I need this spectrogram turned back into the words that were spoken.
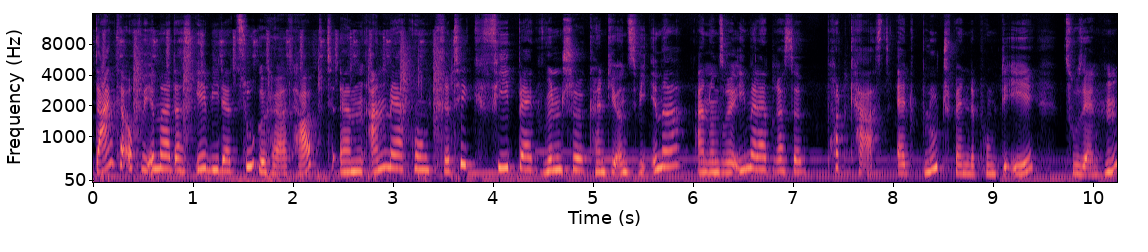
Danke auch wie immer, dass ihr wieder zugehört habt. Ähm, Anmerkungen, Kritik, Feedback, Wünsche könnt ihr uns wie immer an unsere E-Mail-Adresse podcast.blutspende.de zusenden.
